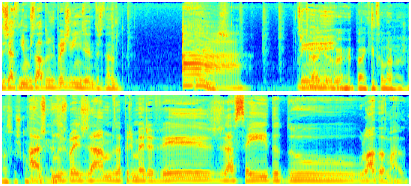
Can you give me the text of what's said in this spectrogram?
já tínhamos dado uns beijinhos, entretanto. Ah! Sim. Está para aqui falar nas nossas Acho que nos beijámos a primeira vez à saída do lado a lado,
